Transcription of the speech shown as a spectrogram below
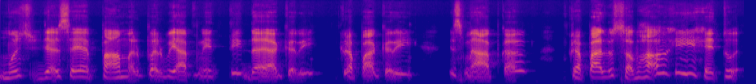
मुझ जैसे पामर पर भी आपने इतनी दया करी, कृपा करी, इसमें आपका कृपालु स्वभाव ही हेतु है।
